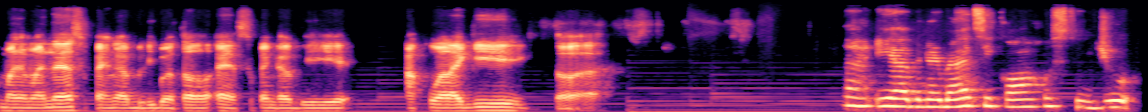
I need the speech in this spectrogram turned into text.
ke mana-mana supaya nggak beli botol eh supaya nggak beli aqua lagi gitu Nah, iya bener banget sih kok, aku setuju.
